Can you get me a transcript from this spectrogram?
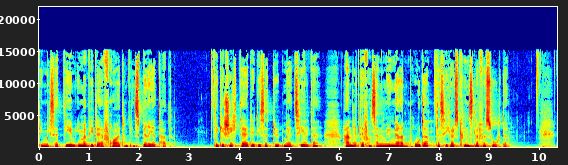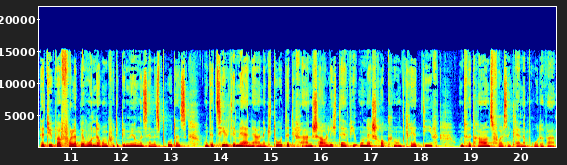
die mich seitdem immer wieder erfreut und inspiriert hat. Die Geschichte, die dieser Typ mir erzählte, handelte von seinem jüngeren Bruder, der sich als Künstler versuchte. Der Typ war voller Bewunderung vor die Bemühungen seines Bruders und erzählte mir eine Anekdote, die veranschaulichte, wie unerschrocken und kreativ und vertrauensvoll sein kleiner Bruder war.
